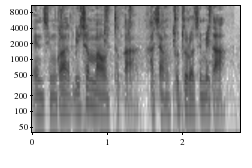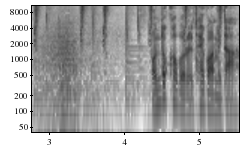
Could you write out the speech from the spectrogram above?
엔진과 미션 마운트가 가장 두드러집니다. undercover를 탈거합니다.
